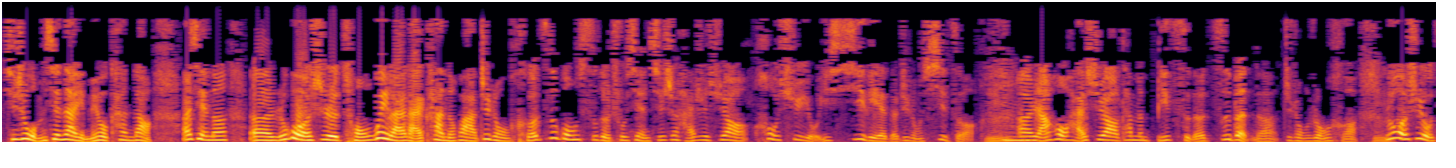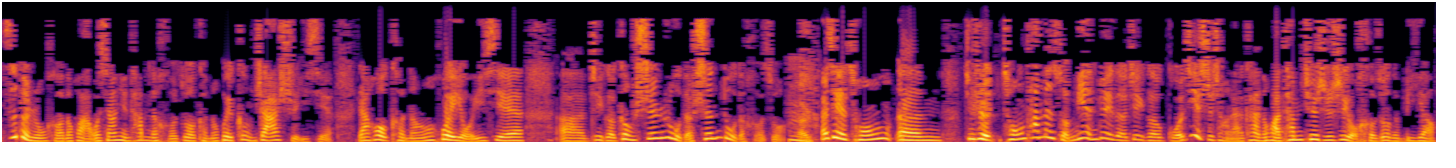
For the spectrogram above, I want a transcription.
其实我们现在也没有看到。而且呢，呃，如果是从未来来看的话，这种合资公司的出现，其实还是需要后续有一系列的这种细则，嗯呃，然后还需要他们彼此的资本的这种融合。如果是有资本融合的话，我相信他们的合作可能会更扎实一些，然后可能会有一些呃这个更深入的深度的合作。嗯而且从嗯、就是从他们所面对的这个国际市场来看的话，他们确实是有合作的必要。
